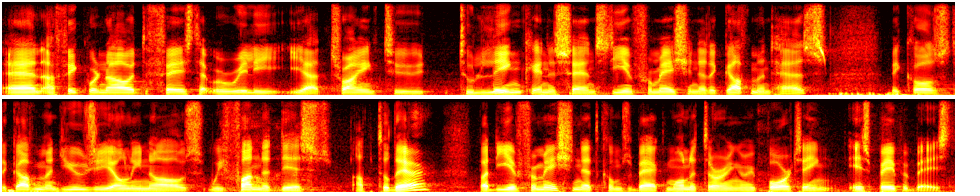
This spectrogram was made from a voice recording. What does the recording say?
And I think we're now at the phase that we're really, yeah, trying to, to link, in a sense, the information that the government has, because the government usually only knows we funded this up to there, but the information that comes back, monitoring and reporting, is paper-based,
